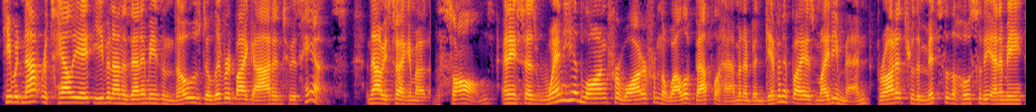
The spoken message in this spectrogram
he would not retaliate even on his enemies and those delivered by God into his hands. Now he's talking about the Psalms. And he says, When he had longed for water from the well of Bethlehem and had been given it by his mighty men, brought it through the midst of the hosts of the enemy,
